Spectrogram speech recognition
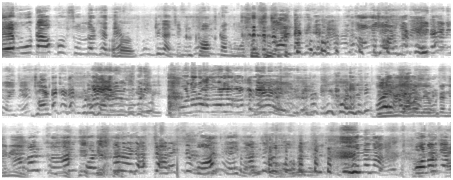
লেবুটাও খুব সুন্দর খেতে। হ্যাঁ। ঠিক আছে একটু টক টক মশলা। জলটা খেয়ে জলটা খেয়ে জলটা খেতে পুরো জলের মতো খেতে পনেরো আদওয়ালা আমাকে নেই এটা কি করলি? নিবি আমার লেবুটা নিবি। পরিষ্কার হয়ে যাচ্ছে আরেকটু বল এই থেকে না না কেন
